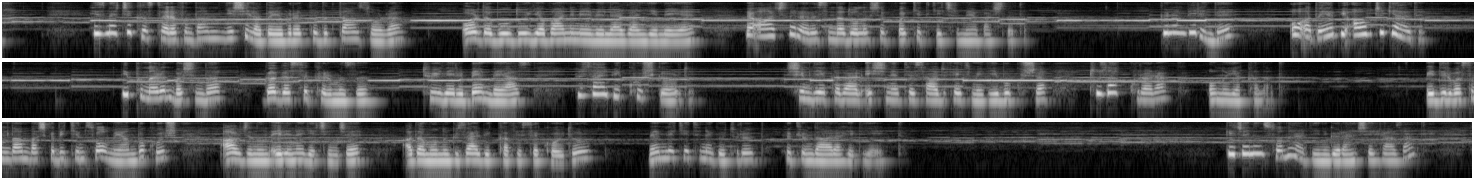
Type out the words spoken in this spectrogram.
Hizmetçi kız tarafından Yeşil Adaya bırakıldıktan sonra orada bulduğu yabani meyvelerden yemeye ve ağaçlar arasında dolaşıp vakit geçirmeye başladı. Günün birinde o adaya bir avcı geldi. Bir pınarın başında gagası kırmızı, tüyleri bembeyaz, güzel bir kuş gördü. Şimdiye kadar eşine tesadüf etmediği bu kuşa tuzak kurarak onu yakaladı. Bedir basımdan başka bir kimse olmayan bu kuş avcının eline geçince adam onu güzel bir kafese koydu, memleketine götürüp hükümdara hediye etti. Gecenin sona erdiğini gören Şehrazat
